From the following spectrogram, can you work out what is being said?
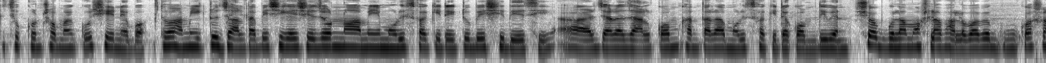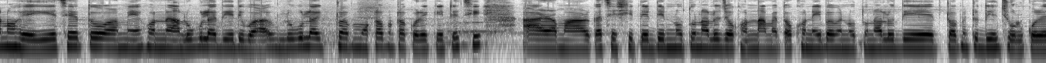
কিছুক্ষণ সময় কষিয়ে নেব। তো আমি একটু জালটা বেশি খাই, সেজন্য আমি মরিচ ফাঁকিটা একটু বেশি দিয়েছি। আর যারা জাল কম খান, তারা মরিচ ফাঁকিটা কম দিবেন। সবগুলা মশলা ভালোভাবে কষানো হয়ে গিয়েছে, তো আমি এখন আলুগুলা দিয়ে দিব। আলুগুলো একটু মোটা মোটা করে কেটেছি। আর আমার কাছে শীতের দিন নতুন আলু যখন নামে, তখন এইভাবে নতুন আলু দিয়ে, টমেটো দিয়ে ঝোল করে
